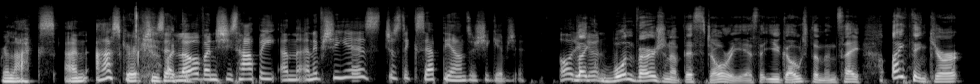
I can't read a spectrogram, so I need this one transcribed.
relax and ask her if she's in I could- love and she's happy, and and if she is, just accept the answer she gives you. Oh, All like doing. one version of this story is that you go to them and say, "I think your,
